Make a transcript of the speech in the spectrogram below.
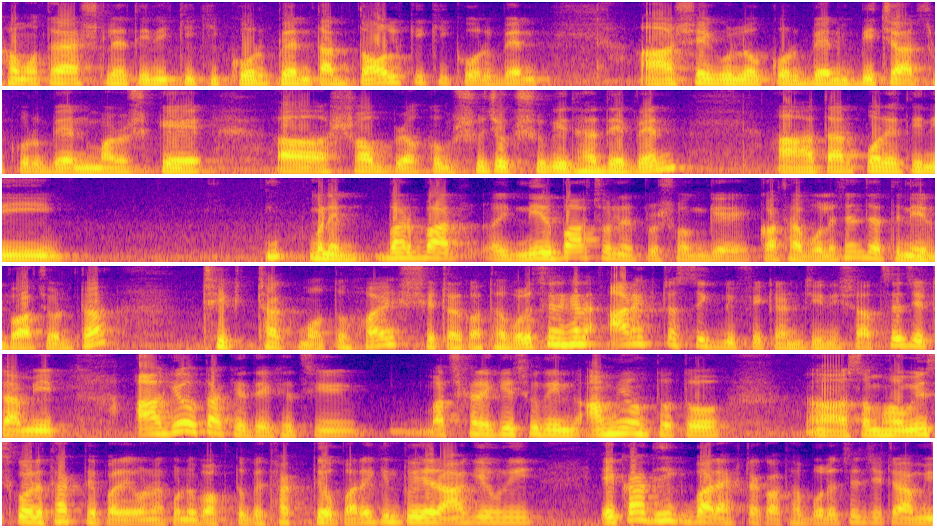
ক্ষমতায় আসলে তিনি কি কি করবেন, তার দল কি কি করবেন সেগুলো করবেন, বিচার করবেন, মানুষকে সব রকম সুযোগ সুবিধা দেবেন তারপরে তিনি মানে বারবার ওই নির্বাচনের প্রসঙ্গে কথা বলেছেন যাতে নির্বাচনটা ঠিকঠাক মতো হয়, সেটার কথা বলেছেন। এখানে আরেকটা সিগনিফিক্যান্ট জিনিস আছে, যেটা আমি আগেও তাকে দেখেছি মাঝখানে কিছুদিন আমি অন্তত সম্ভব মিস করে থাকতে পারি, ওনার কোনো বক্তব্যে থাকতেও পারে। কিন্তু এর আগে উনি একাধিকবার একটা কথা বলেছেন, যেটা আমি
